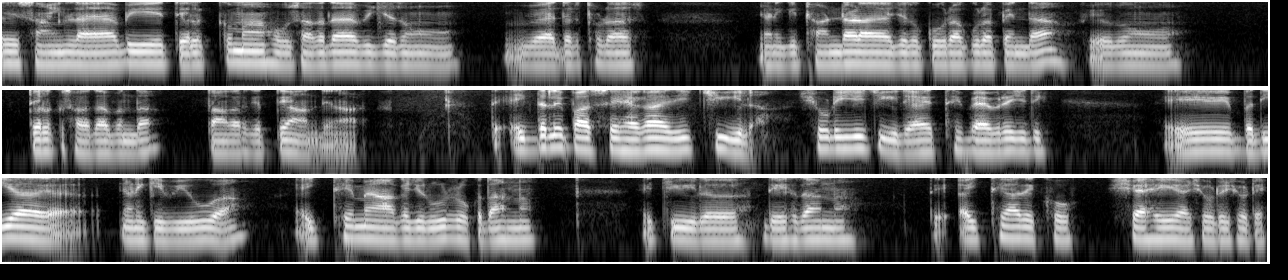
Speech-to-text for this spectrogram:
ਇਹ ਸਾਈਨ ਲਾਇਆ ਵੀ ਇਹ ਤਿਲਕਮਾ ਹੋ ਸਕਦਾ ਵੀ ਜਦੋਂ ਵੈਦਰ ਥੋੜਾ ਯਾਨੀ ਕਿ ਠੰਡ ਵਾਲਾ ਹੈ ਜਦੋਂ ਕੋਰਾ ਕੋਰਾ ਪੈਂਦਾ ਫਿਰ ਉਦੋਂ ਤਿਲਕ ਸਕਦਾ ਬੰਦਾ ਤਾਂ ਕਰਕੇ ਧਿਆਨ ਦੇ ਨਾਲ। ਤੇ ਇਧਰਲੇ ਪਾਸੇ ਹੈਗਾ ਹੈ ਜੀ ਝੀਲ ਛੋਟੀ ਜਿਹੀ ਝੀਲ ਆ ਇੱਥੇ ਬੈਵਰੇਜ ਦੀ। ਇਹ ਵਧੀਆ ਹੈ, ਯਾਨੀ ਕਿ ਵਿਊ ਆ। ਇੱਥੇ ਮੈਂ ਆ ਕੇ ਜ਼ਰੂਰ ਰੁਕਦਾ ਹੁੰਦਾ ਇਹ ਝੀਲ ਦੇਖਦਾ ਹੁੰਦਾ। ਤੇ ਇੱਥੇ ਆ ਦੇਖੋ ਸ਼ਹਿ ਆ ਛੋਟੇ ਛੋਟੇ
